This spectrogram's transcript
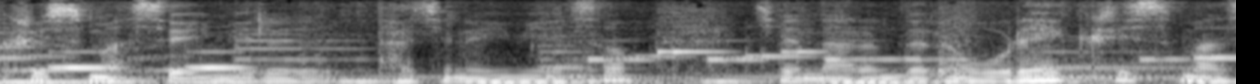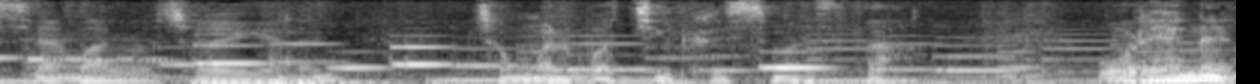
크리스마스 의미를 다지는 의미에서 제 나름대로 올해 크리스마스야말로 저에게는 정말 멋진 크리스마스다 올해는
